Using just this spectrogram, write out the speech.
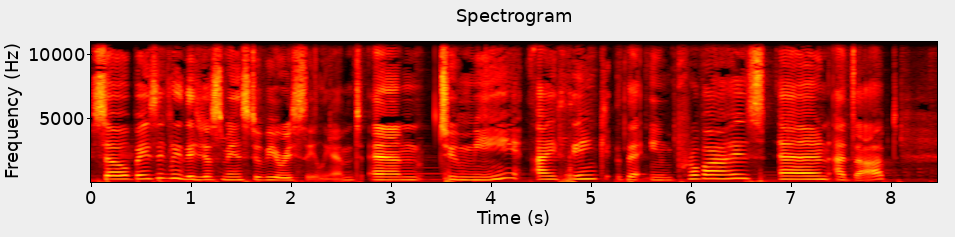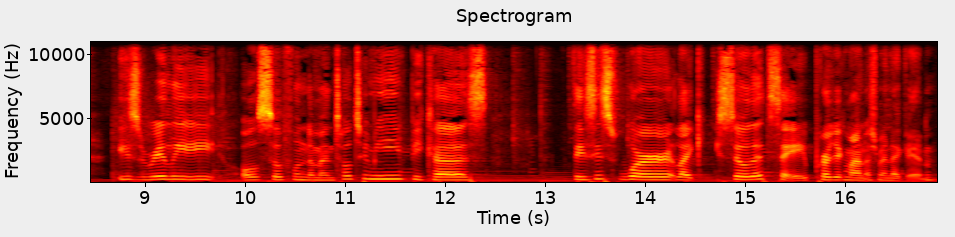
So basically, this just means to be resilient. And to me, I think the improvise and adapt is really also fundamental to me because this is where, like, so let's say project management again.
